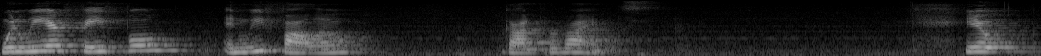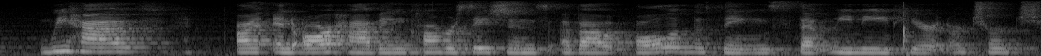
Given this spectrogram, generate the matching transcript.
When we are faithful and we follow, God provides. You know, we have uh, and are having conversations about all of the things that we need here at our church.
